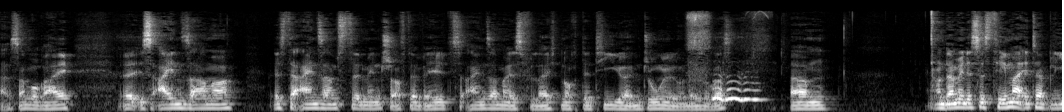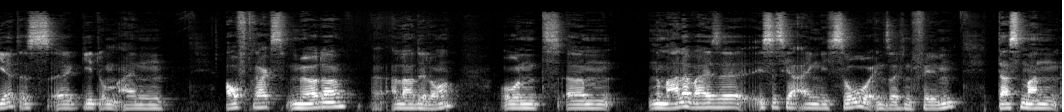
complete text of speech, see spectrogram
Äh, Samurai äh, ist einsamer, ist der einsamste Mensch auf der Welt. Einsamer ist vielleicht noch der Tiger im Dschungel oder sowas. ähm, und damit ist das Thema etabliert. Es äh, geht um einen Auftragsmörder, äh, Alain Delon. Und ähm, normalerweise ist es ja eigentlich so in solchen Filmen, dass man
